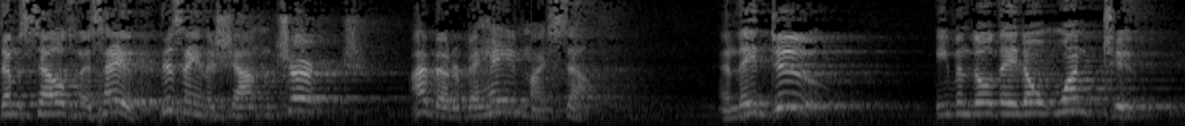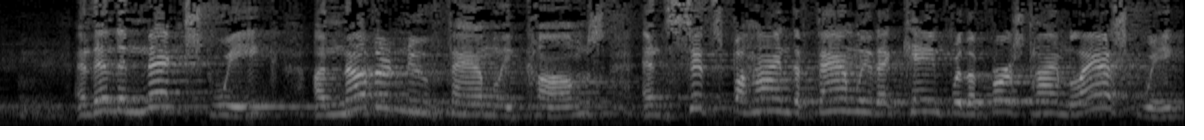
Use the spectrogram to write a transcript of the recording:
themselves and they say, this ain't a shouting church. I better behave myself. And they do, even though they don't want to. And then the next week, another new family comes and sits behind the family that came for the first time last week,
